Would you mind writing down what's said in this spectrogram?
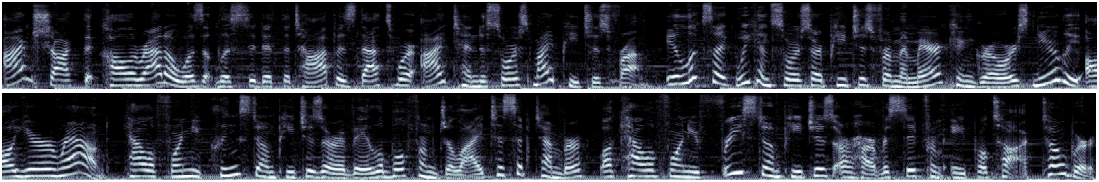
I'm shocked that Colorado wasn't listed at the top, as that's where I tend to source my peaches from. It looks like we can source our peaches from American growers nearly all year around. California clingstone peaches are available from July to September, while California freestone peaches are harvested from April to October.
